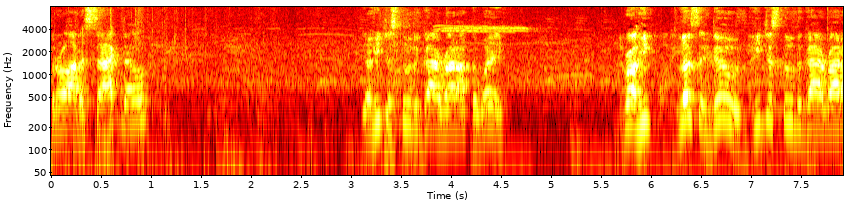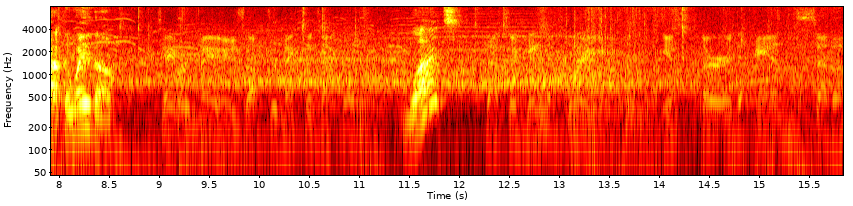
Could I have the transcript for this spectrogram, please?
Throw out a sack, though? Yo, he just threw the guy right out the way. Bro, he listen, dude. He just threw the guy right out the way, though. Taylor Mays up to make the tackle. What? That's a gain of three. It's third and seven.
